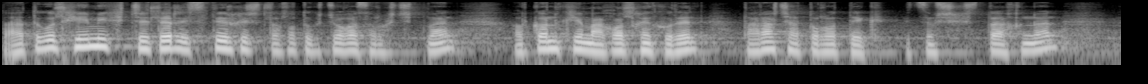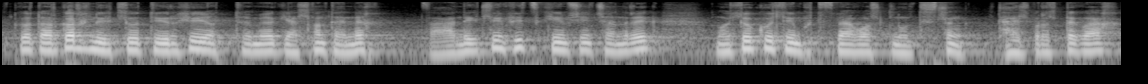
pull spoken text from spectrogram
За тэгвэл химийн хичээлээр эсдэр хэрэгжил олгод өгж байгаа сурагчид маань органик хим агуулгын хүрээнд дараах чадваруудыг эзэмших ёстой нь байна. Тэгвэл органик нэгдлүүдийн ерөнхий томьёог ялган таних За нэгдлийн физик хим шин чанарыг молекулын бүтэц байгуулалтанд үндэслэн тайлбарладаг байх.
